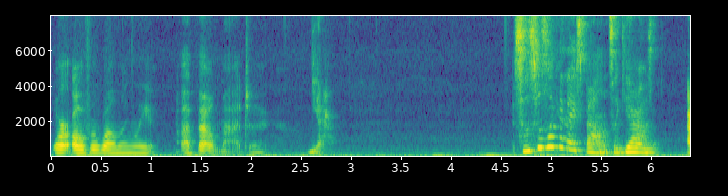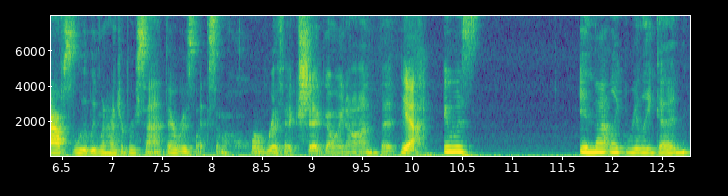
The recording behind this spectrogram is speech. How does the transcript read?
Or overwhelmingly about magic. Yeah. So this was like a nice balance. Like, yeah, it was absolutely 100%. There was like some horrific shit going on, but Yeah. it was in that like really good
